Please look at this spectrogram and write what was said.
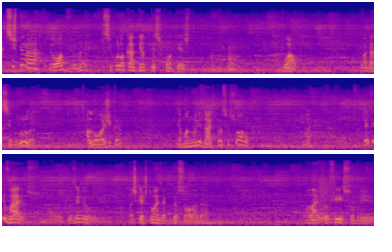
é de se esperar, é óbvio, né? Se colocar dentro desse contexto atual o HC do Lula, a lógica é uma nulidade processual. Né? Entre vários. Né? Inclusive as questões aí com o pessoal lá da. Uma live que eu fiz sobre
